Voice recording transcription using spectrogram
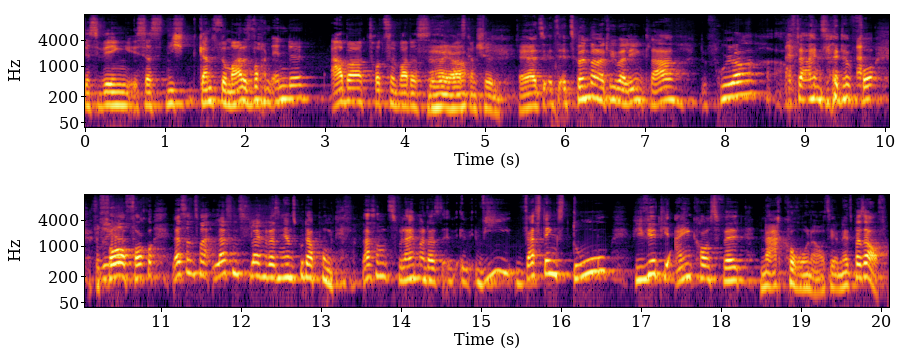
deswegen ist das nicht ganz normales Wochenende. Aber trotzdem war das, äh, Ja, ja. ganz schön. Ja, jetzt, jetzt, jetzt könnte man natürlich überlegen, klar, früher auf der einen Seite vor, vor, vor, lass uns mal, lass uns vielleicht mal, das ist ein ganz guter Punkt, lass uns vielleicht mal das, wie, was denkst du, wie wird die Einkaufswelt nach Corona aussehen? Und jetzt pass auf,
